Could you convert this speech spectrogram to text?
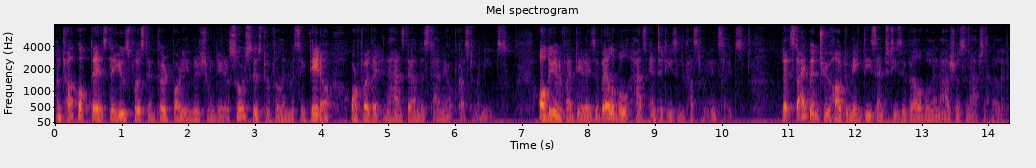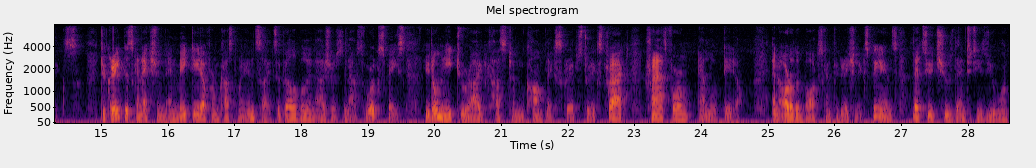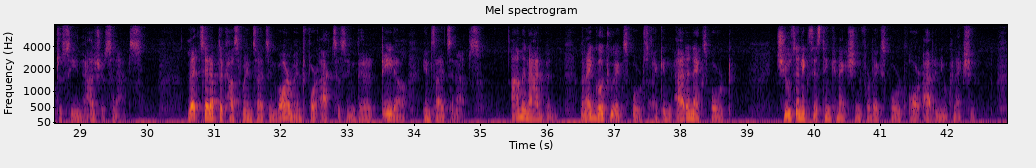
On top of this, they use first and third party enrichment data sources to fill in missing data or further enhance their understanding of customer needs. All the unified data is available as entities in Customer Insights. Let's dive into how to make these entities available in Azure Synapse Analytics. To create this connection and make data from customer insights available in Azure Synapse Workspace, you don't need to write custom complex scripts to extract, transform, and load data. An out-of-the-box configuration experience lets you choose the entities you want to see in Azure Synapse. Let's set up the Customer Insights environment for accessing their data inside Synapse. I'm an admin. When I go to exports, I can add an export, choose an existing connection for the export or add a new connection.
